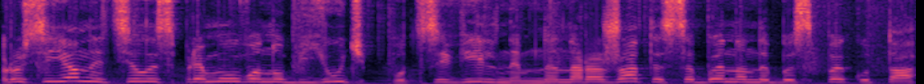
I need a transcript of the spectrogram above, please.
Росіяни цілеспрямовано б'ють по цивільним, не наражати себе на небезпеку та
